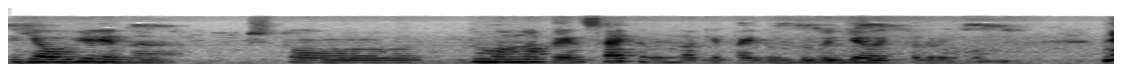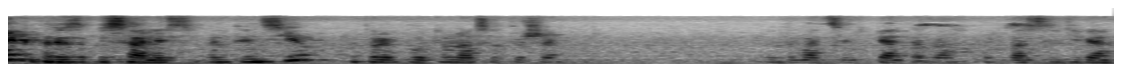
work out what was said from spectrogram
я уверена, что было много инсайтов, и многие пойдут, будут делать по-другому. Некоторые записались в интенсив, который будет у нас вот уже 25 29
